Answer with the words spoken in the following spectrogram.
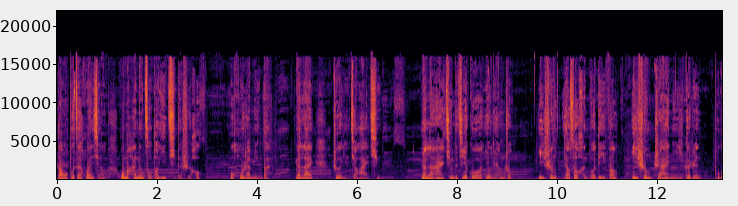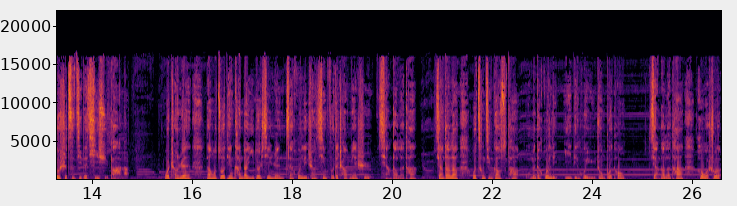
当我不再幻想我们还能走到一起的时候，我忽然明白，原来这也叫爱情。原来爱情的结果有两种：一生要走很多地方，一生只爱你一个人，不过是自己的期许罢了。我承认，当我昨天看到一对新人在婚礼上幸福的场面时，想到了他，想到了我曾经告诉他我们的婚礼一定会与众不同，想到了他和我说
